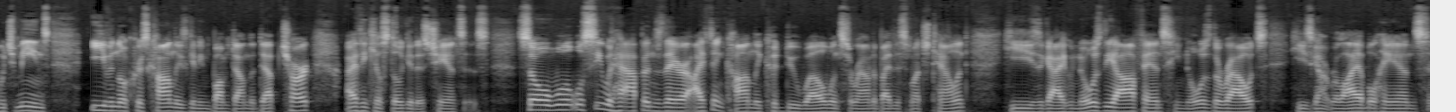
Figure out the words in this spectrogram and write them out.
which means even though Chris Conley is getting bumped down the depth chart, I think he'll still get his chances. So we'll we'll see what happens there. I think Conley could do well when surrounded by this much talent. He's a guy who knows the offense, he knows the routes, he's got reliable hands,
